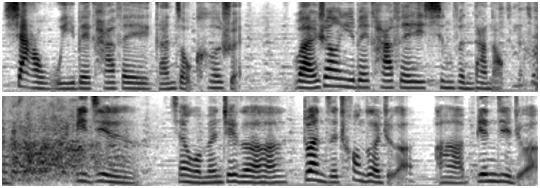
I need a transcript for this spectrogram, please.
下午一杯咖啡赶走瞌睡，晚上一杯咖啡兴奋大脑。毕竟像我们这个段子创作者啊、编辑者、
